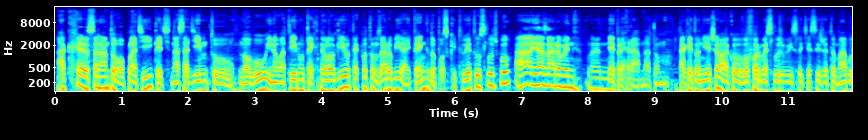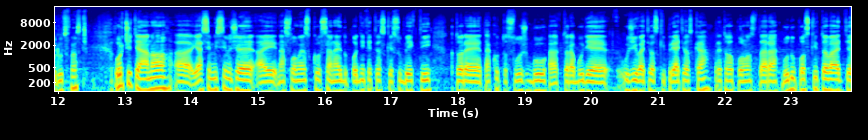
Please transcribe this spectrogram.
ak sa nám to oplatí, keď nasadím tú novú inovatívnu technológiu, tak potom zarobí aj ten, kto poskytuje tú službu a ja zároveň e, neprehrám na tom. Takéto niečo ako vo forme služby, myslíte si, že to má budúcnosť? Určite áno. Ja si myslím, že aj na Slovensku sa nájdú podnikateľské subjekty, ktoré takúto službu, ktorá bude užívateľsky priateľská pre toho polnostára, budú poskytovať. E,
